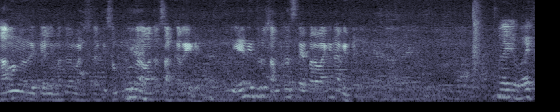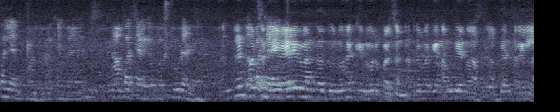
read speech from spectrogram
ಕಾನೂನು ರೀತಿಯಲ್ಲಿ ಮದುವೆ ಮಾಡಿಸೋದಕ್ಕೆ ಸಂಪೂರ್ಣವಾದ ಸಹಕಾರ ಇದೆ. ಏನಿದ್ರೂ ಸಂತ್ರಸ್ತೆಯ ಪರವಾಗಿ ನಾವಿದ್ದೇವೆ. ಇದು ವೈಫಲ್ಯ ಸ್ಟೂಡೆಂಟ್ ಹಂಡ್ರೆಡ್ ಪರ್ಸೆಂಟ್ ನೀವು ಹೇಳಿರುವಂಥದ್ದು ನೂರಕ್ಕೆ ನೂರು ಪರ್ಸೆಂಟ್ ಅದ್ರ ಬಗ್ಗೆ ನಮ್ದೇನು ಅಭ್- ಅಭ್ಯಂತರ ಇಲ್ಲ.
